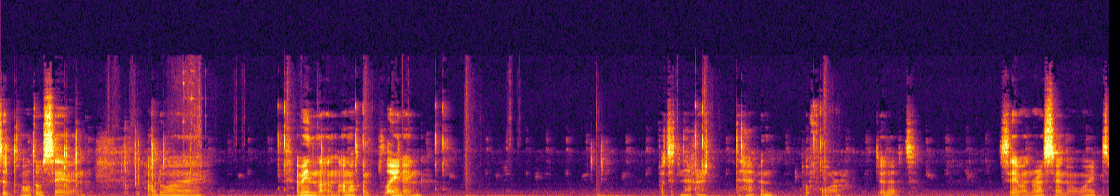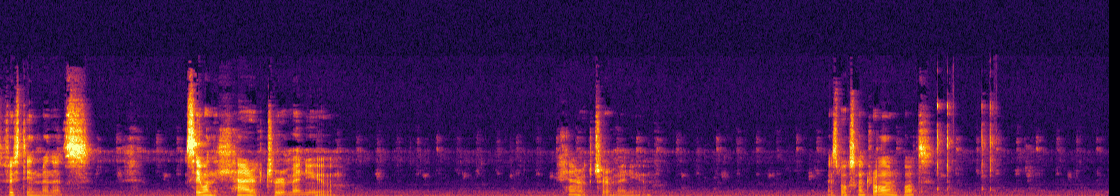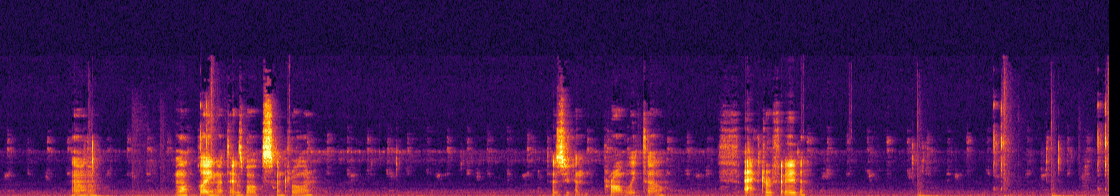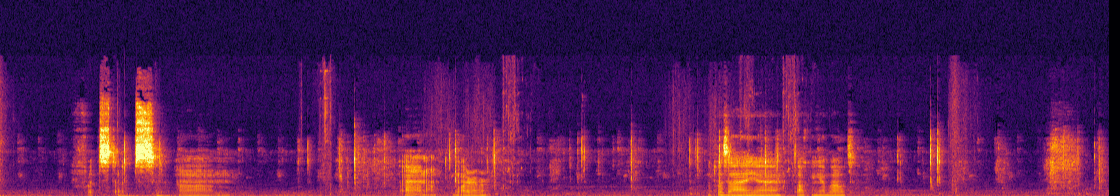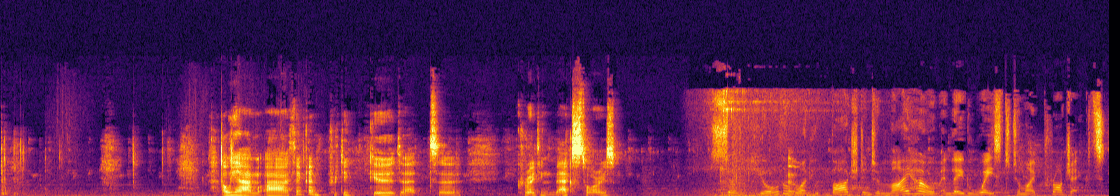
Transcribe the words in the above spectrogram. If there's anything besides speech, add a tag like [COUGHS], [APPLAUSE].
is it auto-saving? How do I... I mean, I'm not complaining. But it never happened before, did it? Save on rest, I know, wait, 15 minutes. Save on the character menu. Character menu. Xbox controller, what? I don't know. I'm not playing with Xbox controller. As you can probably tell. Actor fade? Footsteps. Um, I don't know, whatever. What was I uh, talking about? Oh yeah, uh, I think I'm pretty good at uh, creating backstories. So you're the Oh. one who barged into my home and laid waste to my projects.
